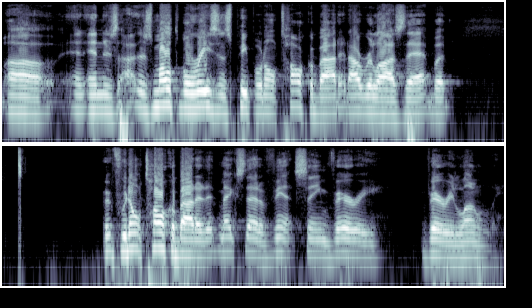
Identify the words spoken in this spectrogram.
uh, and, and there's, there's multiple reasons people don't talk about it. I realize that. But if we don't talk about it, it makes that event seem very, very lonely.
